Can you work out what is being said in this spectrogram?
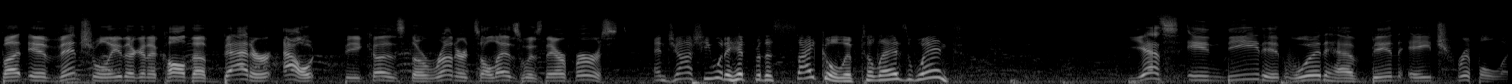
but eventually they're going to call the batter out because the runner Tellez was there first. And Josh, he would have hit for the cycle if Tellez went. Yes, indeed, it would have been a triple.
